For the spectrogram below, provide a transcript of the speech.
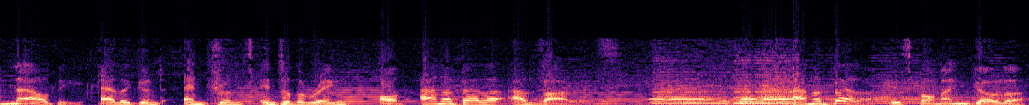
And now the elegant entrance into the ring of Anabela Alvarez. Anabela is from Angola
